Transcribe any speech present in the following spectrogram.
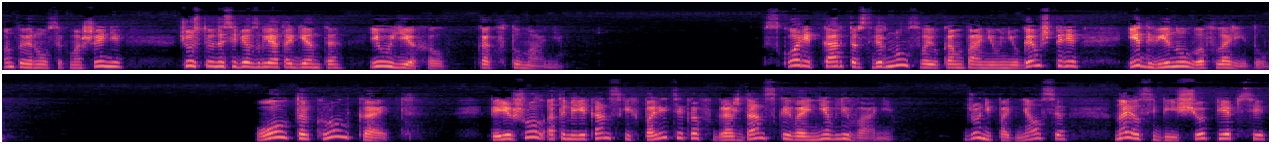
Он повернулся к машине, чувствуя на себе взгляд агента, и уехал, как в тумане. Вскоре Картер свернул свою компанию в Нью-Гэмпшире и двинул во Флориду. Уолтер Кронкайт перешел от американских политиков к гражданской войне в Ливане. Джонни поднялся, налил себе еще пепси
